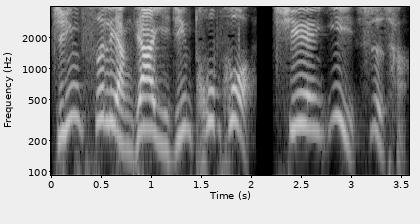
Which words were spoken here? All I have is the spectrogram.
仅此两家已经突破千亿市场。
